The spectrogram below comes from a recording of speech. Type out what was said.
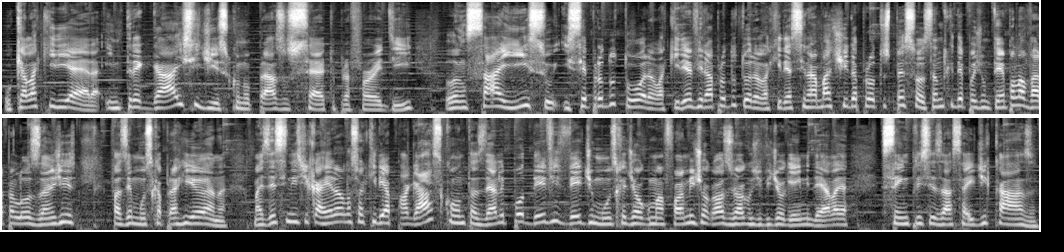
o que ela queria era entregar esse disco no prazo certo para 4AD, lançar isso e ser produtora. Ela queria virar produtora, ela queria assinar batida para outras pessoas. Tanto que depois de um tempo ela vai para Los Angeles fazer música para Rihanna. Mas nesse início de carreira ela só queria pagar as contas dela e poder viver de música de alguma forma e jogar os jogos de videogame dela sem precisar sair de casa.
